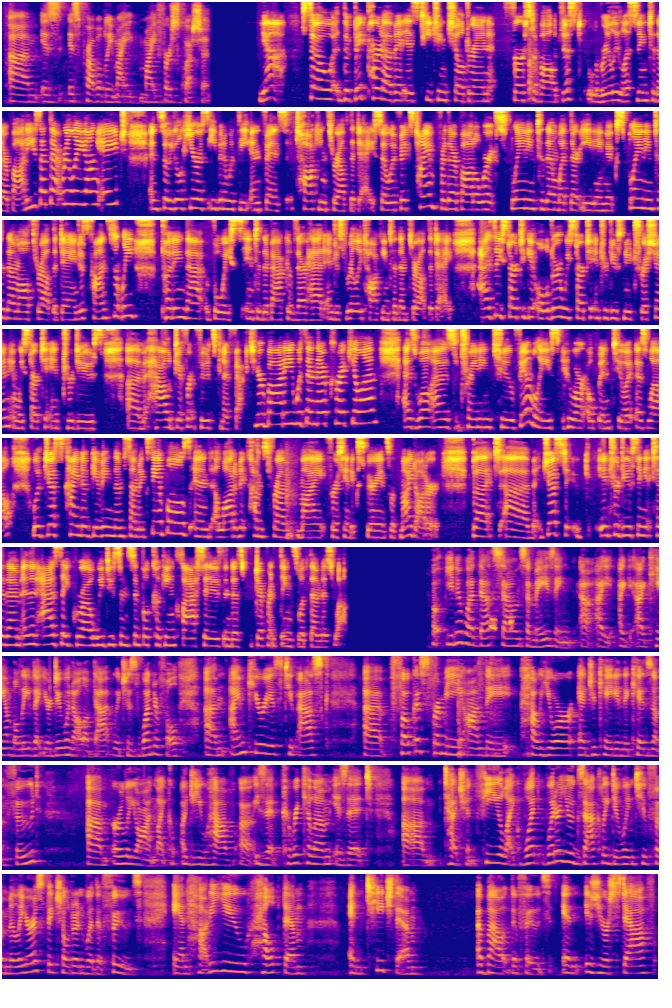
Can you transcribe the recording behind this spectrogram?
um, is is probably my my first question. Yeah. So the big part of it is teaching children first of all, just really listening to their bodies at that really young age. And so you'll hear us even with the infants talking throughout the day. So if it's time for their bottle, we're explaining to them what they're eating, explaining to them all throughout the day, and just constantly putting that voice into the back of their head and just really talking to them throughout the day. As they start to get older, we start to introduce nutrition and we start to introduce um, how different foods can affect your body within their curriculum, as well as training to families who are open to it as well, with just kind of giving them some examples. And a lot of it comes from my firsthand experience with my daughter, but um, just introducing it to them. And then as they grow, we do some simple cooking classes and just different things with them as well. Well, you know what? That sounds amazing. I, I, I can't believe that you're doing all of that, which is wonderful. Um, I'm curious to ask. Uh, focus for me on the how you're educating the kids on food um, early on. Like, uh, do you have? Uh, is it curriculum? Is it um, touch and feel? Like, what what are you exactly doing to familiarize the children with the foods, and how do you help them and teach them about the foods and is your staff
